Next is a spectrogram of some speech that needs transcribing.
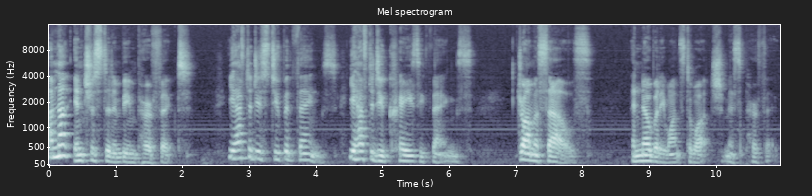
I'm not interested in being perfect. You have to do stupid things. You have to do crazy things. Drama sells, and nobody wants to watch Miss Perfect.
